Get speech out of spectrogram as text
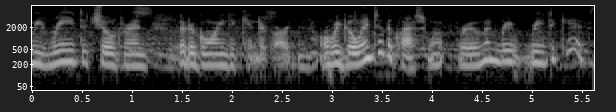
we read to children that are going to kindergarten, or we go into the classroom and re- read to kids.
